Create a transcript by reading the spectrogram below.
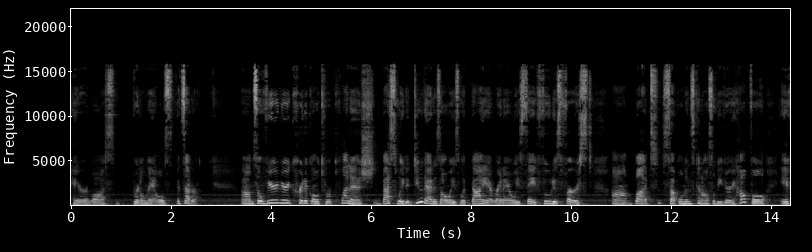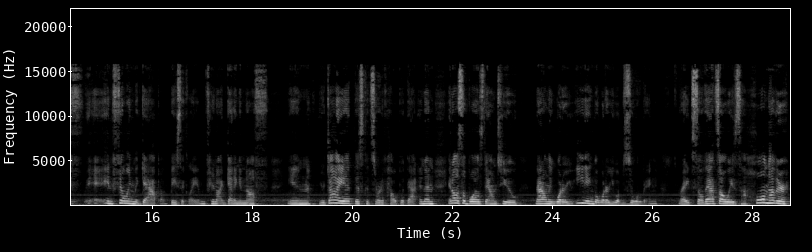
hair loss, brittle nails, etc. Um, so very, very critical to replenish. Best way to do that is always with diet, right? I always say food is first. Um, but supplements can also be very helpful if in filling the gap, basically. If you're not getting enough in your diet, this could sort of help with that. And then it also boils down to not only what are you eating, but what are you absorbing, right? So that's always a whole nother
